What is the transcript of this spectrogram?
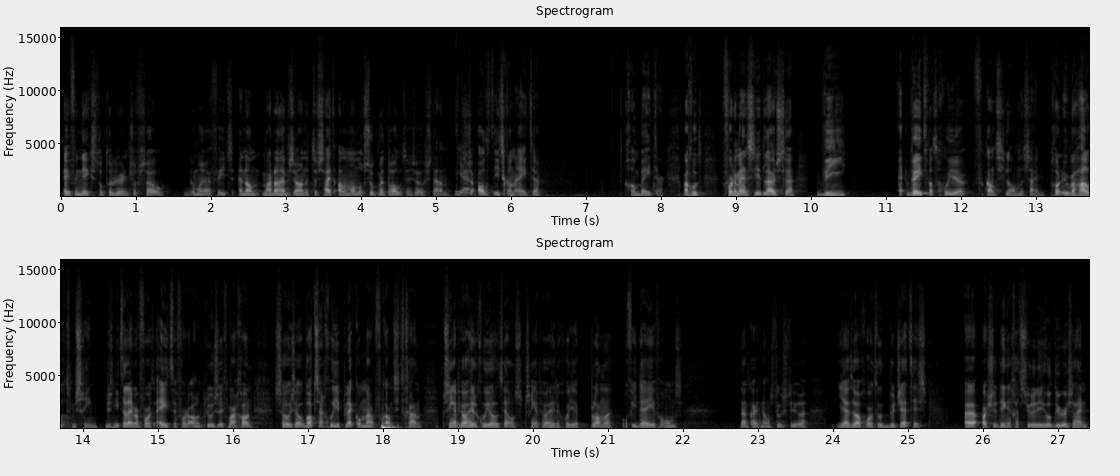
even niks tot de lunch of zo. Noem maar even iets. En dan, maar dan hebben ze wel in de tussentijd allemaal nog soep met brood en zo staan. Dus je altijd iets kan eten. Gewoon beter. Maar goed, voor de mensen die het luisteren, wie eh, weet wat goede vakantielanden zijn. Gewoon überhaupt misschien. Dus niet alleen maar voor het eten, voor de all-inclusive, maar gewoon sowieso. Wat zijn goede plekken om naar op vakantie te gaan? Misschien heb je wel hele goede hotels. Misschien heb je wel hele goede plannen of ideeën voor ons. Dan kan je het naar ons toesturen. Je hebt wel gehoord hoe het budget is. Eh, als je dingen gaat sturen die heel duur zijn,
